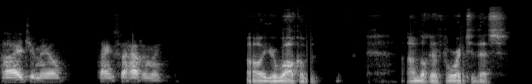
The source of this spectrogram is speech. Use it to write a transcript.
Hi, Jamil. Thanks for having me. Oh, you're welcome. I'm looking forward to this.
